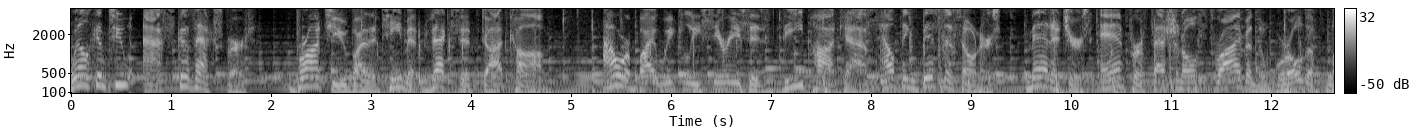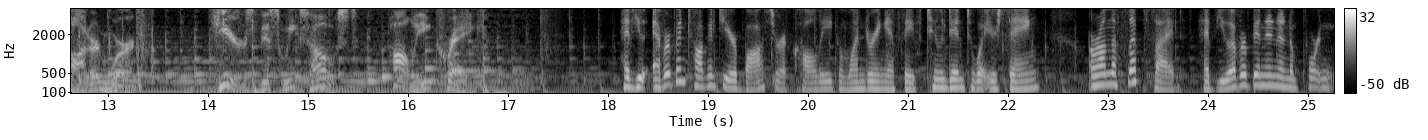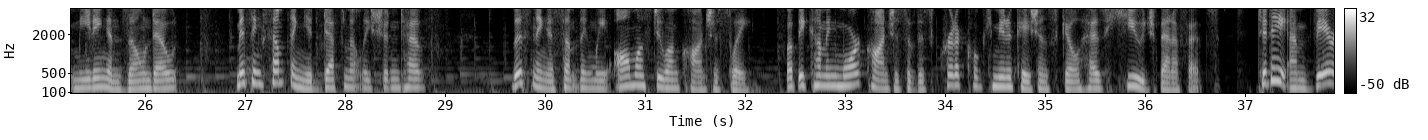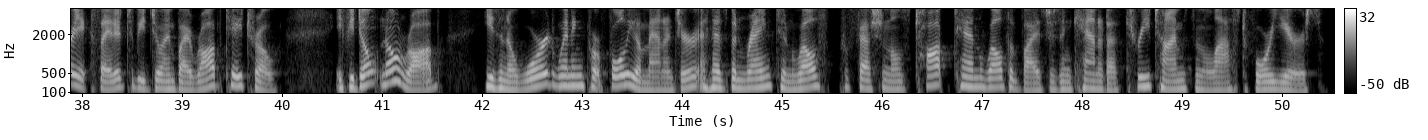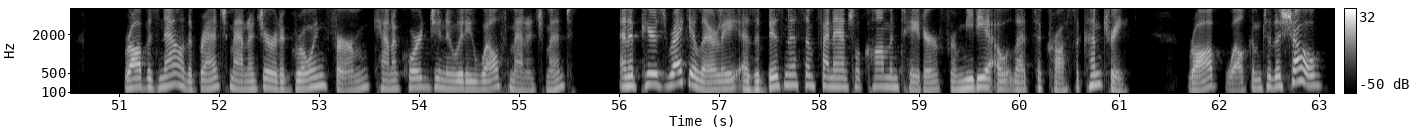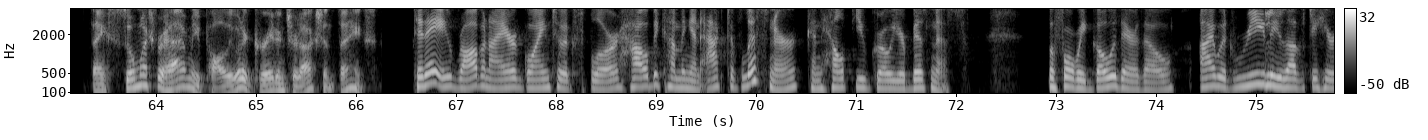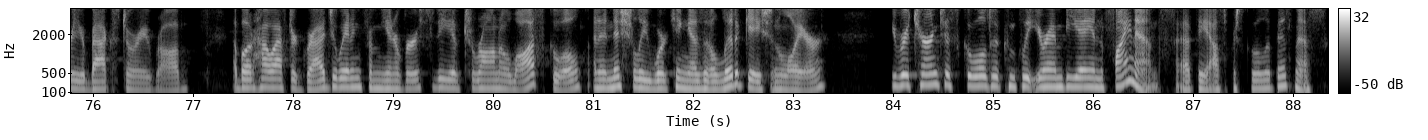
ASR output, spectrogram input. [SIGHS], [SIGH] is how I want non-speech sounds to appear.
Welcome to Ask of Expert, brought to you by the team at Vexxit.com. Our bi weekly series is the podcast helping business owners, managers, and professionals thrive in the world of modern work. Here's this week's host, Polly Craig. Have you ever been talking to your boss or a colleague and wondering if they've tuned into what you're saying? Or on the flip side, have you ever been in an important meeting and zoned out, missing something you definitely shouldn't have? Listening is something we almost do unconsciously, but becoming more conscious of this critical communication skill has huge benefits. Today, I'm very excited to be joined by Rob Tetrault. If you don't know Rob, he's an award winning portfolio manager and has been ranked in Wealth Professional's top 10 wealth advisors in Canada three times in the last four years. Rob is now the branch manager at a growing firm, Canaccord Genuity Wealth Management, and appears regularly as a business and financial commentator for media outlets across the country. Rob, welcome to the show. Thanks so much for having me, Polly. What a great introduction. Thanks. Today, Rob and I are going to explore how becoming an active listener can help you grow your business. Before we go there, though, I would really love to hear your backstory, Rob, about how after graduating from University of Toronto Law School and initially working as a litigation lawyer, you returned to school to complete your MBA in finance at the Asper School of Business.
